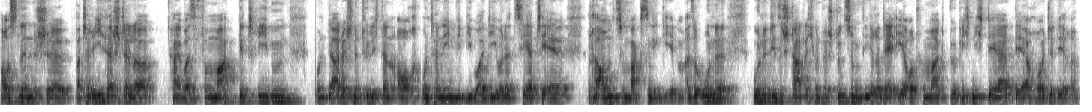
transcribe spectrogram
ausländische Batteriehersteller teilweise vom Markt getrieben und dadurch natürlich dann auch Unternehmen wie BYD oder CRTL Raum zum Wachsen gegeben. Also ohne, ohne diese staatliche Unterstützung wäre der E-Automarkt wirklich nicht der, der heute wäre.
